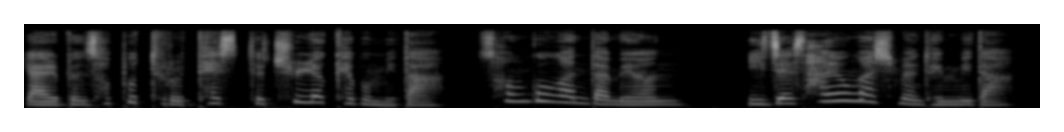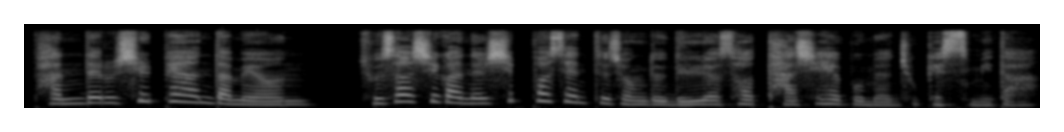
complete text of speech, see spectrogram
얇은 서포트로 테스트 출력해 봅니다. 성공한다면 이제 사용하시면 됩니다. 반대로 실패한다면 조사 시간을 10% 정도 늘려서 다시 해보면 좋겠습니다.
